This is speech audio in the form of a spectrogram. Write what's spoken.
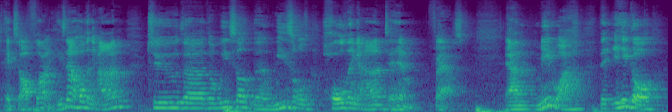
takes offline. He's not holding on to the, the weasel, the weasel's holding on to him fast. And meanwhile, the eagle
